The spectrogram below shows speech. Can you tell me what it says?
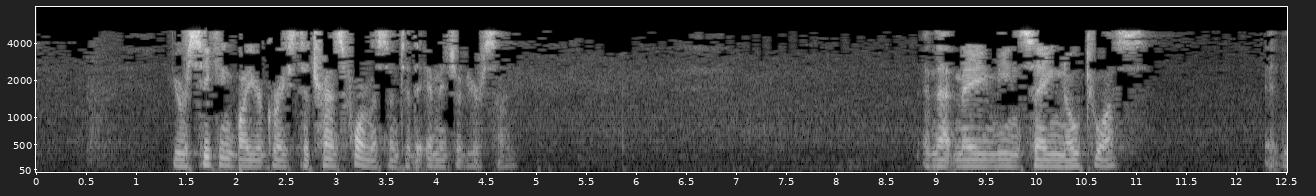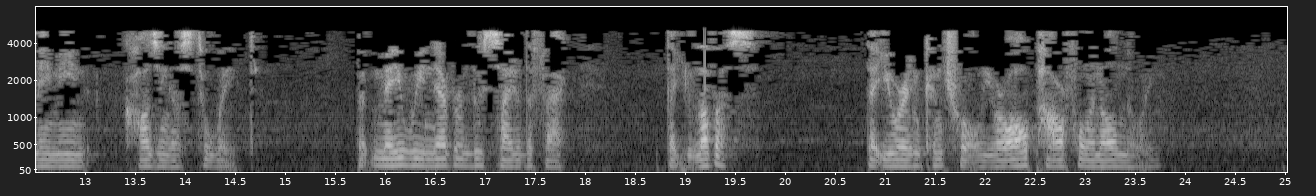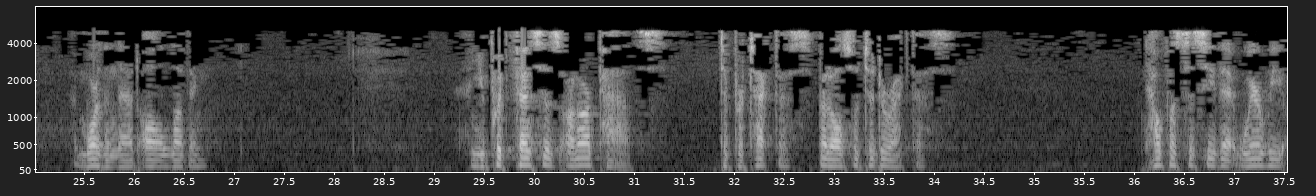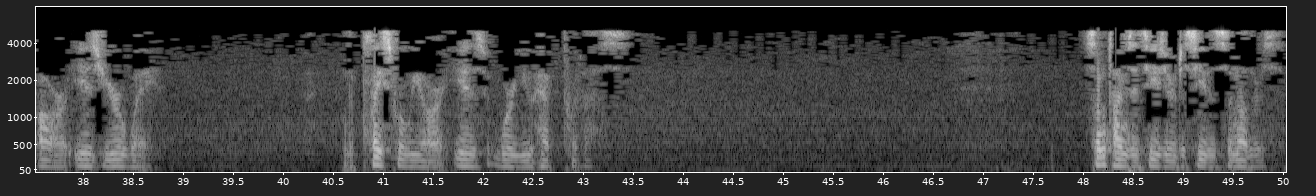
You are seeking by your grace to transform us into the image of your Son. And that may mean saying no to us. It may mean causing us to wait. But may we never lose sight of the fact that you love us, that you are in control, you are all powerful and all knowing. And more than that, all loving. And you put fences on our paths to protect us, but also to direct us. Help us to see that where we are is your way. The place where we are is where you have put us. Sometimes it's easier to see this than others.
